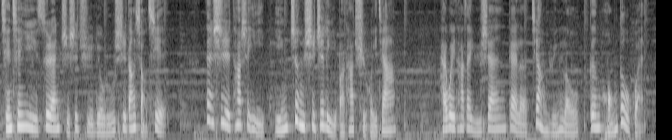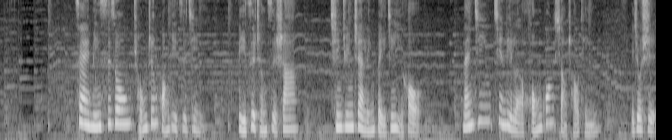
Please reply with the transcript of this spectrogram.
钱谦益虽然只是娶柳如是当小妾，但是他是以迎正室之礼把她娶回家，还为她在虞山盖了绛云楼跟红豆馆。在明思宗崇祯皇帝自尽，李自成自杀，清军占领北京以后，南京建立了弘光小朝廷，也就是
